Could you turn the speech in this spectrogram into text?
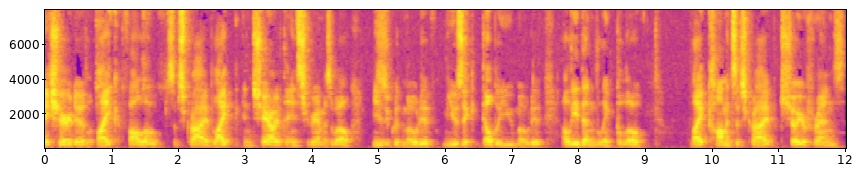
Make sure to like, follow, subscribe, like, and share out the Instagram as well. Music with Motive, Music W Motive. I'll leave them the link below. Like, comment, subscribe, show your friends.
